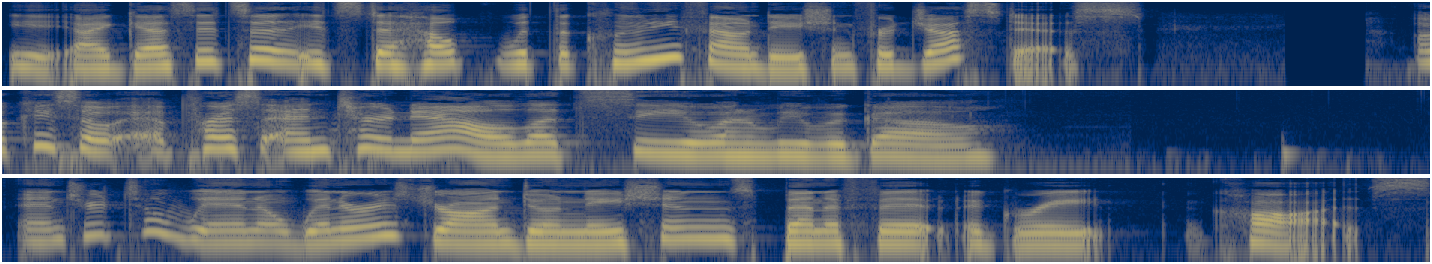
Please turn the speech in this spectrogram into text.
he- I guess it's a. It's to help with the Clooney Foundation for Justice. Okay, so uh, press enter now. Let's see when we would go. Enter to win. A winner is drawn. Donations benefit a great cause.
